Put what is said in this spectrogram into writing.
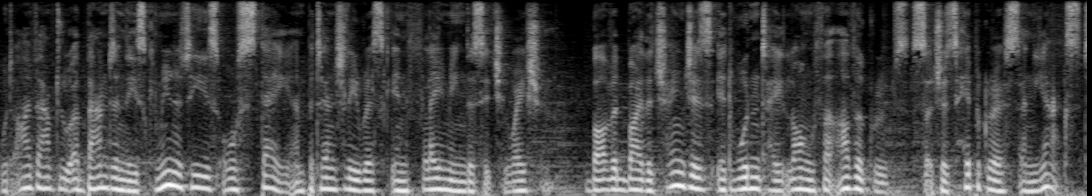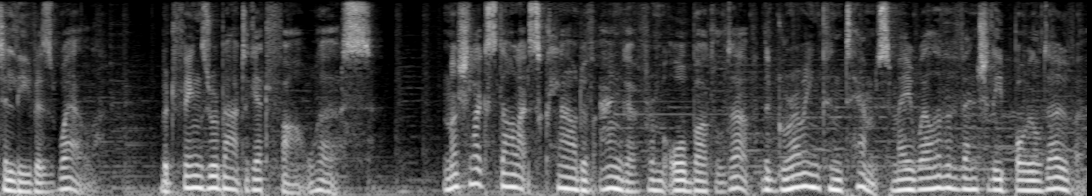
would either have to abandon these communities or stay and potentially risk inflaming the situation. Bothered by the changes, it wouldn't take long for other groups such as Hippogriffs and Yaks to leave as well. But things were about to get far worse. Much like Starlight's cloud of anger from All Bottled Up, the growing contempt may well have eventually boiled over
